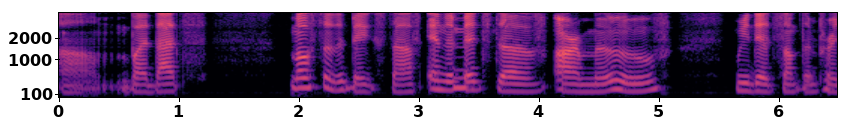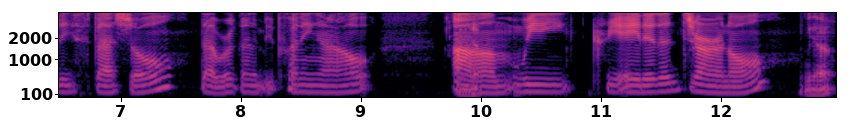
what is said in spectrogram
Um, but that's most of the big stuff. In the midst of our move, we did something pretty special that we're going to be putting out. Um, We created a journal, yep,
